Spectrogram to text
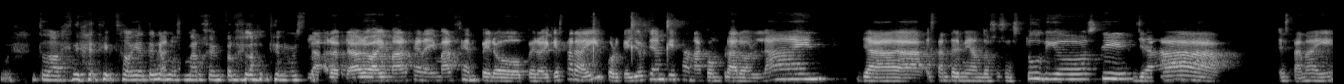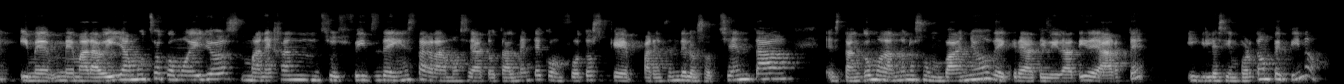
todavía, tenemos margen por delante nuestro. Claro, claro, hay margen, hay margen, pero, pero hay que estar ahí porque ellos ya empiezan a comprar online, ya están terminando sus estudios, ya están ahí. Y me, me, maravilla mucho cómo ellos manejan sus feeds de Instagram, o sea, totalmente con fotos que parecen de los 80, están como dándonos un baño de creatividad y de arte y les importa un pepino.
